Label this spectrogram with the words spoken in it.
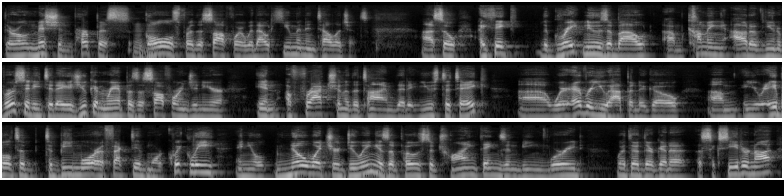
their own mission, purpose, mm-hmm. goals for the software without human intelligence. Uh, so I think the great news about um, coming out of university today is you can ramp as a software engineer in a fraction of the time that it used to take, uh, wherever you happen to go. Um, you're able to, to be more effective more quickly, and you'll know what you're doing as opposed to trying things and being worried whether they're going to succeed or not.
